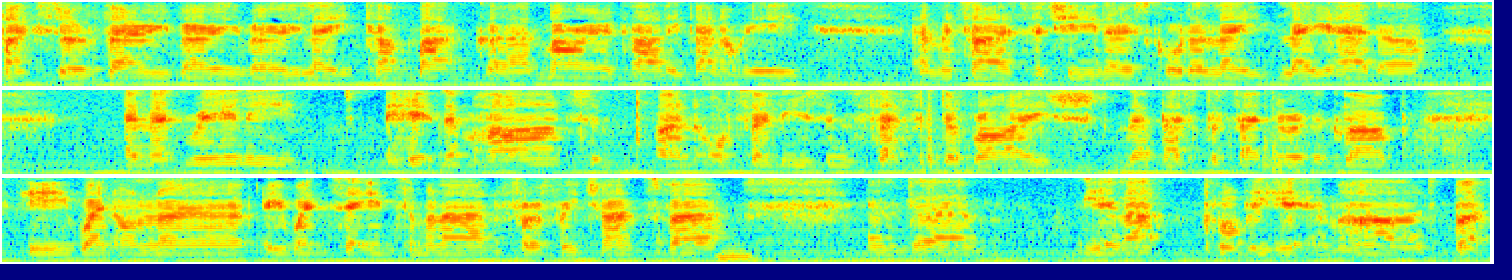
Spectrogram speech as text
thanks to a very, very, very late comeback. Uh, Mauro Icardi penalty and Matías Vecino scored a late, late header. And that really hit them hard. And also losing Stefan de Vrij, their best defender at the club. He went on. Uh, he went to Inter Milan for a free transfer, and um, yeah, that probably hit him hard. But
